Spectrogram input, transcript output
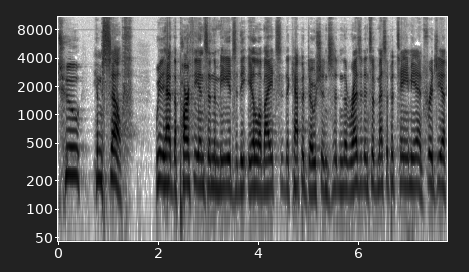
to himself. We had the Parthians and the Medes and the Elamites and the Cappadocians and the residents of Mesopotamia and Phrygia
